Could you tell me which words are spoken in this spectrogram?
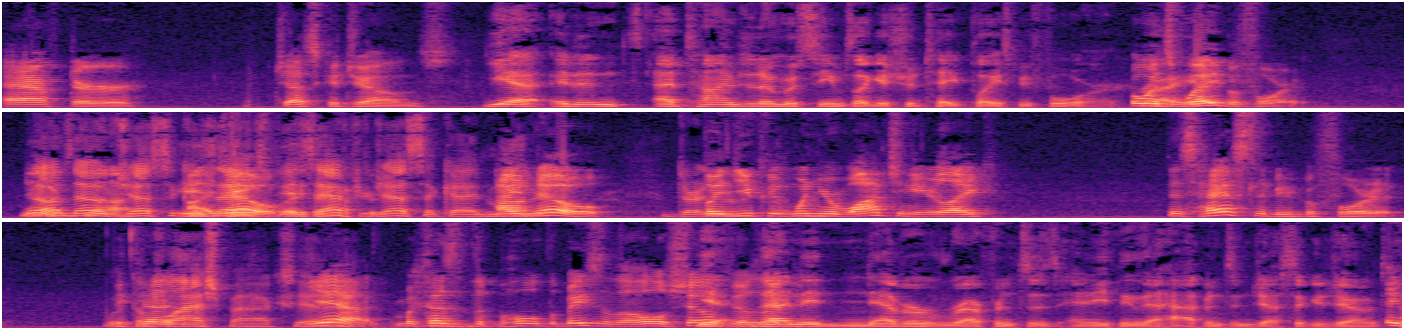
after Jessica Jones. Yeah, it didn't. At times, it almost seems like it should take place before. Oh, it's way before it. No, it's no, Jessica. Jessica's I know. after, it's after Jessica. in I know, but you could when you're watching it, you're like, this has to be before it. with because- the flashbacks. Yeah. Yeah, because the whole the base of the whole show Yeah, feels then like it never references anything that happens in Jessica Jones Exactly.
